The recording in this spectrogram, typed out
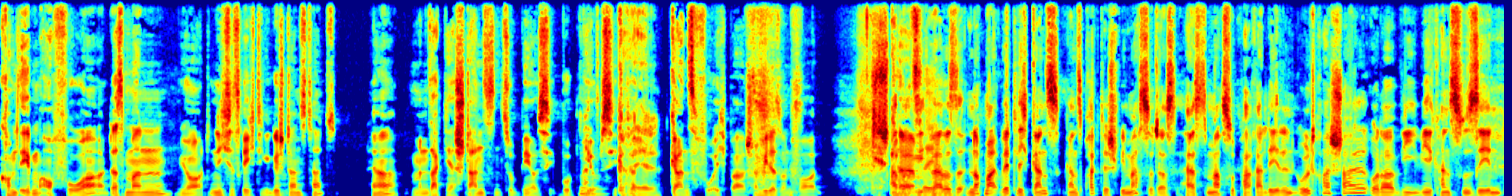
kommt eben auch vor, dass man ja nicht das Richtige gestanzt hat. Ja, man sagt ja Stanzen zu Biopsie. Biopsie. Geil. Ganz furchtbar, schon wieder so ein Wort. Aber ähm, also nochmal wirklich ganz, ganz praktisch, wie machst du das? Heißt, machst du parallel einen Ultraschall oder wie, wie kannst du sehen,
